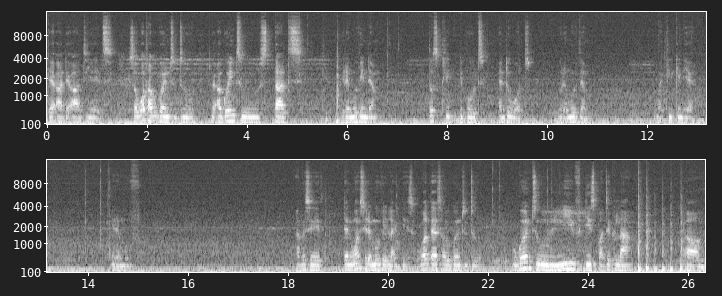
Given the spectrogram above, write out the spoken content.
Here are the ad units. So what are we going to do? We are going to start removing them. Just click the bolt and do what? We remove them by clicking here. You remove. Have you seen it then once you remove it like this what else are we going to do? We're going to leave this particular um,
